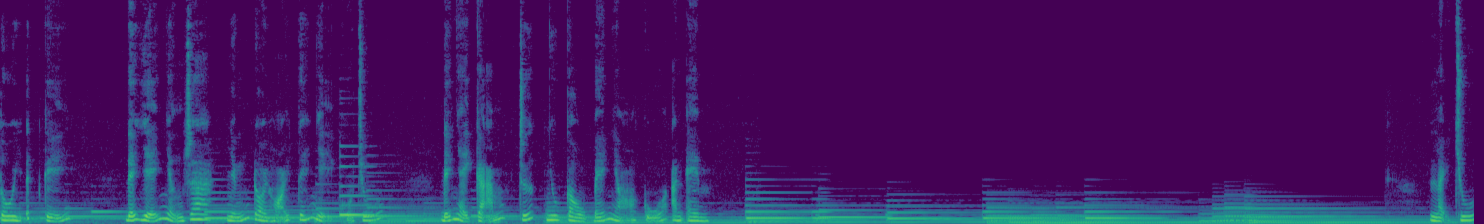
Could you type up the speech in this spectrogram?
tôi ích kỷ để dễ nhận ra những đòi hỏi tế nhị của chúa để nhạy cảm trước nhu cầu bé nhỏ của anh em lạy Chúa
